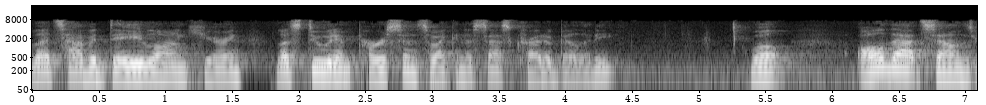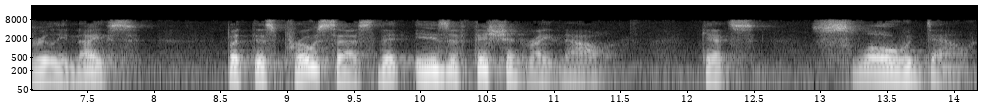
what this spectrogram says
Let's have a day long hearing. Let's do it in person so I can assess credibility. Well, all that sounds really nice, but this process that is efficient right now gets slowed down.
